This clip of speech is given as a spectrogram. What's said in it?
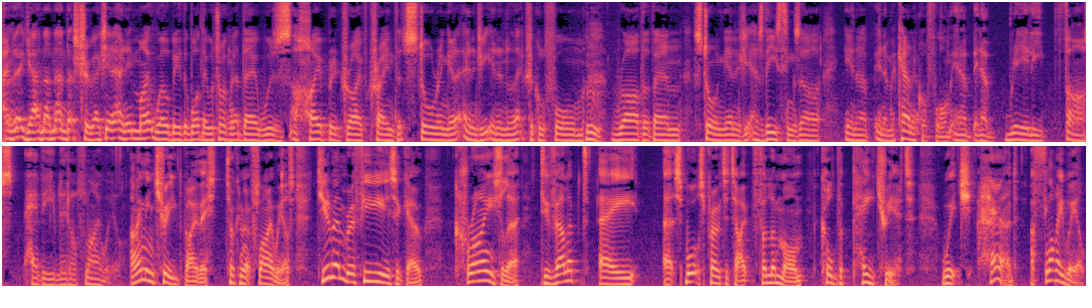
Yeah, and, uh, yeah, and, and, that's true actually, and it might well be that what they were talking about there was a hybrid drivetrain that's storing uh, energy in an electrical form Hmm. rather than storing the energy as these things are in a in a mechanical form in a in a really fast, heavy little flywheel. I'm intrigued by this. Talking about flywheels, do you remember a few years ago, Chrysler developed a, a sports prototype for Le Mans called the Patriot, which had a flywheel.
